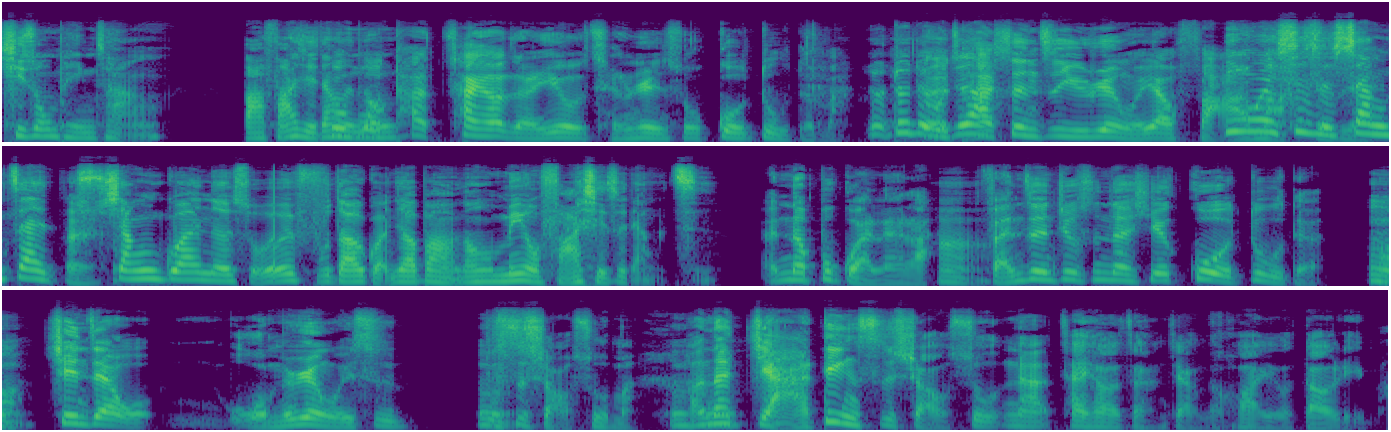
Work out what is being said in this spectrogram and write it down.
稀松平常，把罚写当成他蔡校长也有承认说过度的嘛？对对对，我知道。他甚至于认为要罚，因为事实上在相关的所谓辅导管教办法当中没有罚写这两个字。哎，那不管了啦，嗯，反正就是那些过度的啊。现在我我们认为是不是少数嘛？啊，那假定是少数，那蔡校长讲的话有道理吗？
